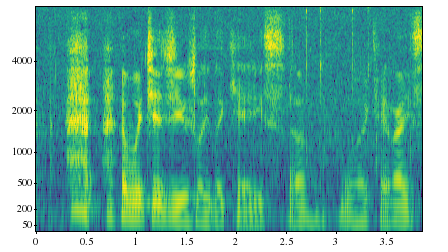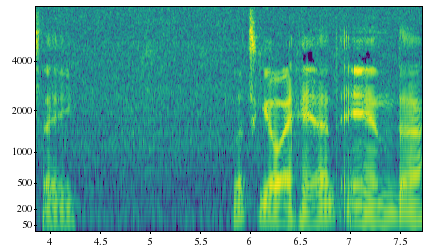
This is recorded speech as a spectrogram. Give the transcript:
which is usually the case. So, what can I say? Let's go ahead and. Uh,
